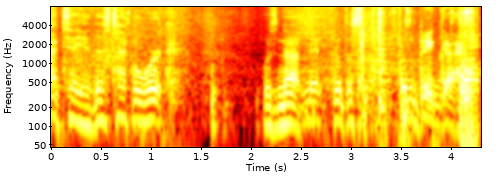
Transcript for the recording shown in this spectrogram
I tell you, this type of work was not meant for the for the big guy.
